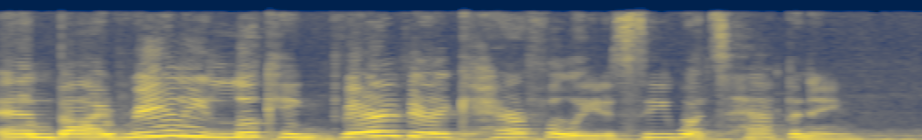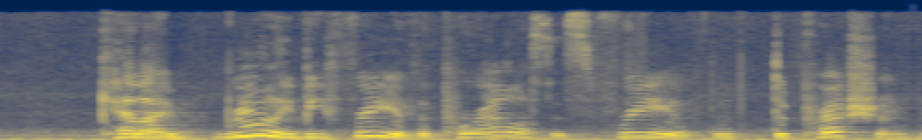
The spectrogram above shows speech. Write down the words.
and by really looking very, very carefully to see what's happening, can I really be free of the paralysis, free of the depression?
